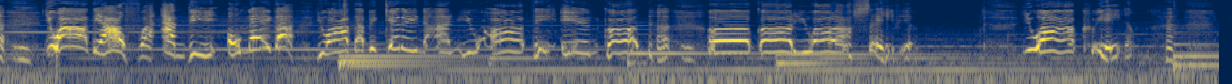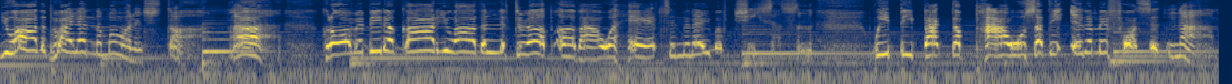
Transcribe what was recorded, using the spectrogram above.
You are the Alpha and the Omega. You are the beginning and you are the end, God. Oh, God, you are our Savior. You are our Creator. You are the bright and the morning star. Ah, Glory be to God. You are the lifter up of our heads in the name of Jesus. We beat back the powers of the enemy forces now.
